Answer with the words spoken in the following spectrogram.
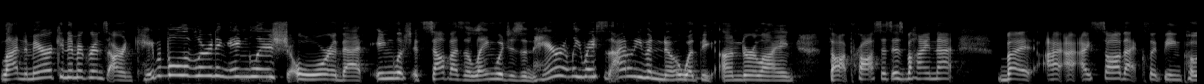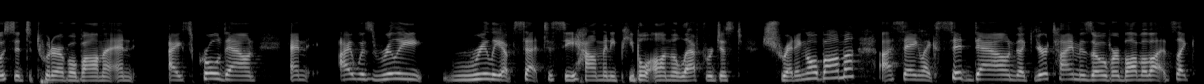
Latin American immigrants are incapable of learning English or that English itself as a language is inherently racist. I don't even know what the underlying thought process is behind that. But I, I saw that clip being posted to Twitter of Obama, and I scrolled down, and I was really, really upset to see how many people on the left were just shredding Obama, uh, saying, like, sit down, like, your time is over, blah, blah, blah. It's like,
